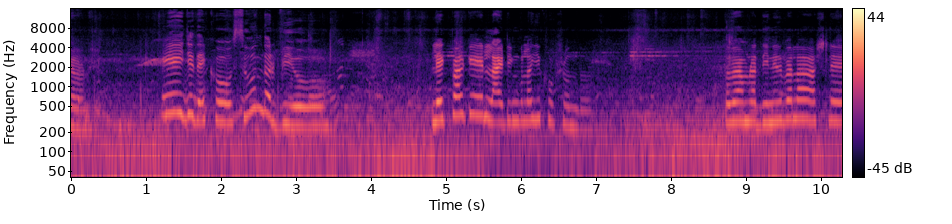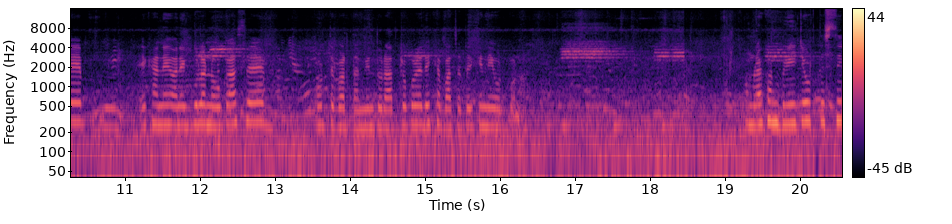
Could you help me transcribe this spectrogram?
কারণে। এই যে দেখো, সুন্দর ভিউ লেক পার্কের লাইটিংগুলো কি খুব সুন্দর। তবে আমরা দিনের বেলা আসলে এখানে অনেকগুলো নৌকা আছে, উঠতে পারতাম, কিন্তু রাত্র করে দেখে বাচ্চাদেরকে নিয়ে উঠবো না। আমরা এখন ব্রিজে উঠতেছি।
